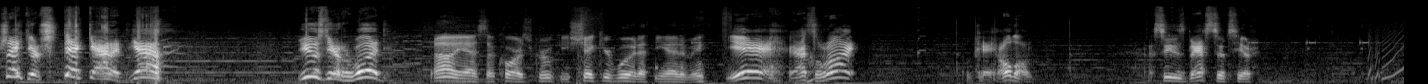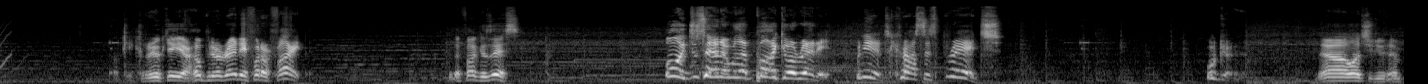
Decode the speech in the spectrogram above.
shake your stick at it, yeah. Use your wood. Ah, yes, of course, Grookey. Shake your wood at the enemy. Yeah, that's right. Okay, hold on. I see these bastards here. Okay, Karuki, I hope you're ready for a fight. Who the fuck is this? Oh, just hand over that bike already. We need it to cross this bridge. We're good. No, I'll let you do him.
